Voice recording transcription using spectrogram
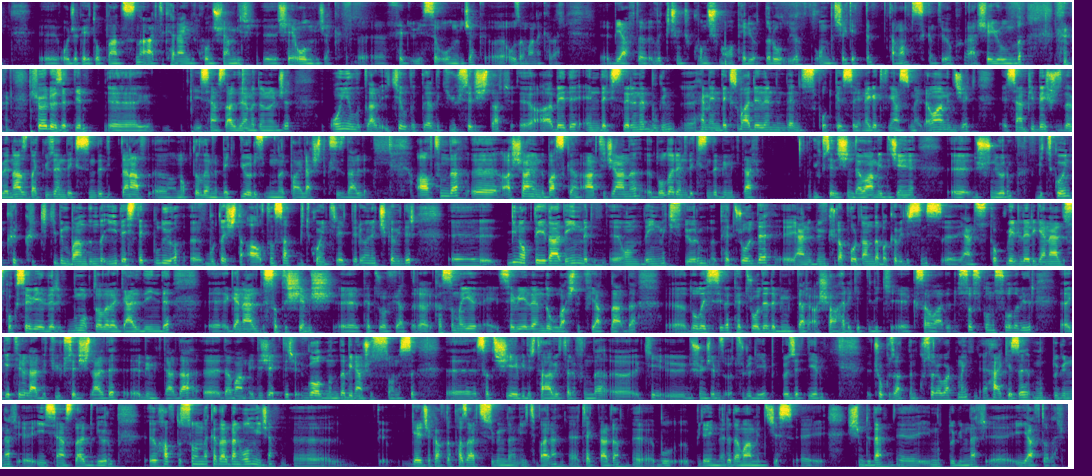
Ocak ayı toplantısına artık herhangi konuşan bir şey olmayacak. FED üyesi olmayacak o zamana kadar. E, bir haftalık çünkü konuşmama periyotları oluyor. Onu da çek ettim. Tamam sıkıntı yok. Her şey yolunda. Şöyle özetleyelim. Ee, iyi seanslar dilemeden önce. 10 yıllıklar ve 2 yıllıklardaki yükselişler e, ABD endekslerine bugün e, hem endeks vadelerinin hem de spot piyasaya negatif yansımaya devam edecek. S&P 500'de ve Nasdaq 100 endeksinde dipten al e, noktalarını bekliyoruz. Bunları paylaştık sizlerle. Altında e, aşağı yönlü baskının artacağını, e, dolar endeksinde bir miktar yükselişin devam edeceğini e, düşünüyorum. Bitcoin 40-42 bin bandında iyi destek buluyor. E, burada işte altın sat Bitcoin trade'leri öne çıkabilir. E, bir noktayı daha değinmedim. E, onu değinmek istiyorum. Petrolde e, yani dünkü rapordan da bakabilirsiniz. E, yani stok verileri genelde stok seviyeleri bu noktalara geldiğinde e, genelde satış yemiş e, petrol fiyatları. Kasım ayı e, seviyelerinde ulaştık fiyatlarda. E, dolayısıyla petrolde de bir miktar aşağı hareketlilik kısa vadede söz konusu olabilir. Getirilerdeki yükselişlerde e, bir miktar daha devam edecektir. Goldman'da bilançosu sonrası satış yiyebilir tabir tarafında ki düşüncemiz ötürü deyip özetleyelim. Çok uzattım kusura bakmayın. Herkese mutlu günler, iyi seanslar diliyorum. Hafta sonuna kadar ben olmayacağım. Gelecek hafta pazartesi günden itibaren tekrardan bu yayınlara devam edeceğiz. Şimdiden mutlu günler, iyi haftalar.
